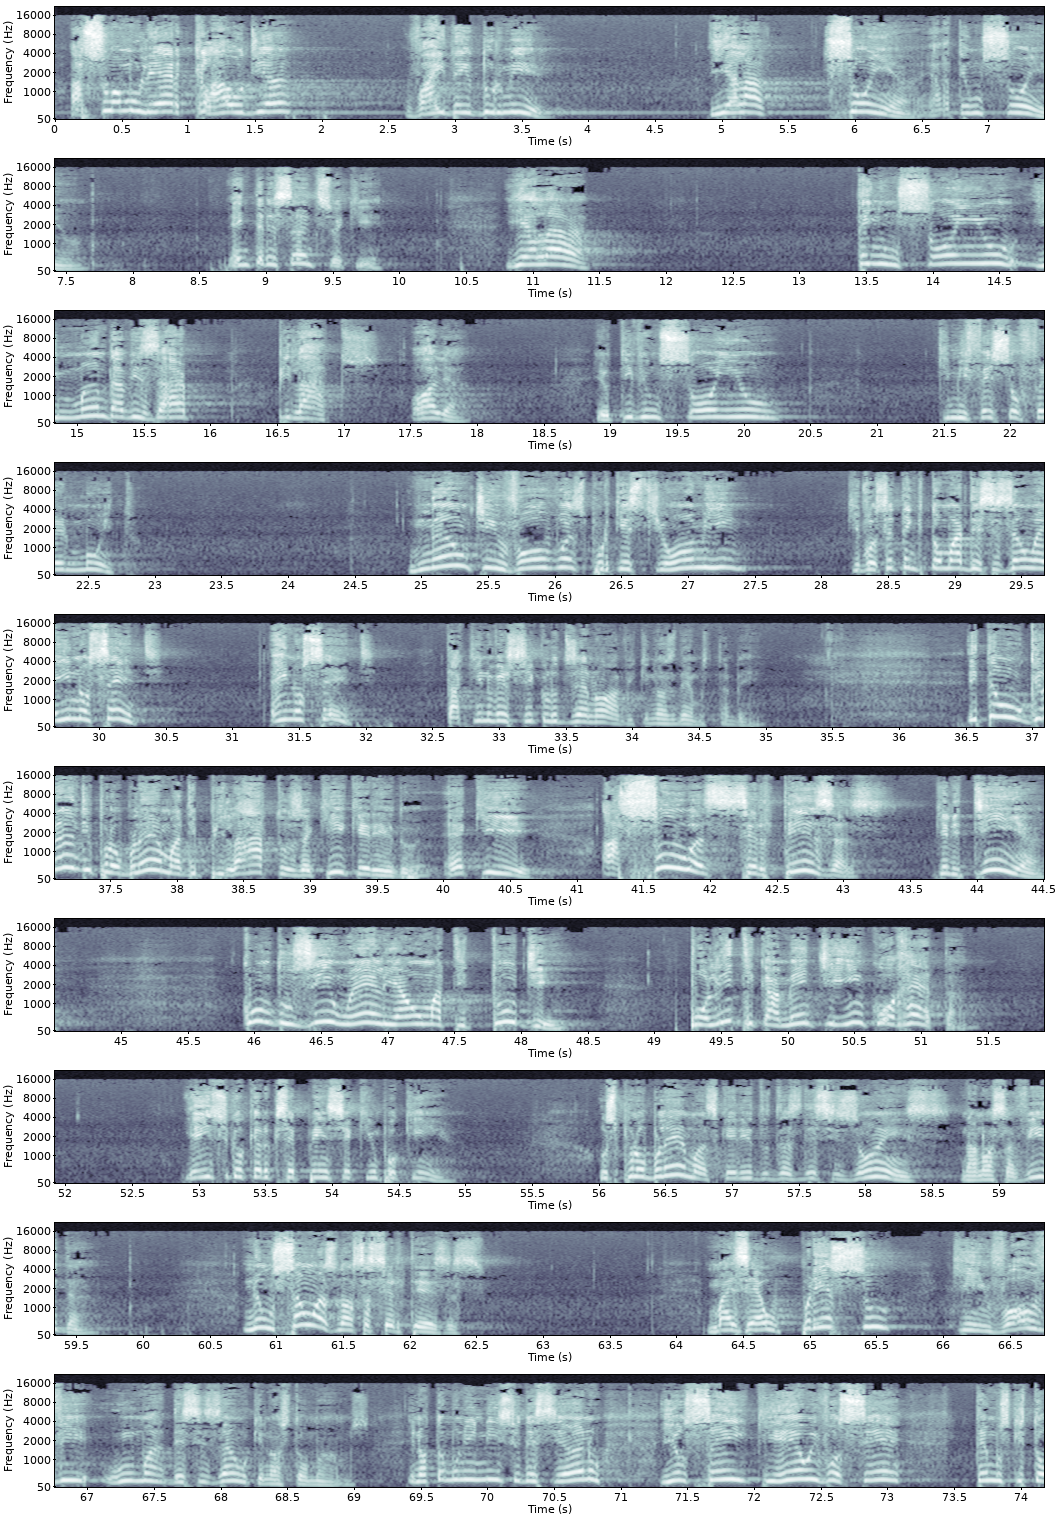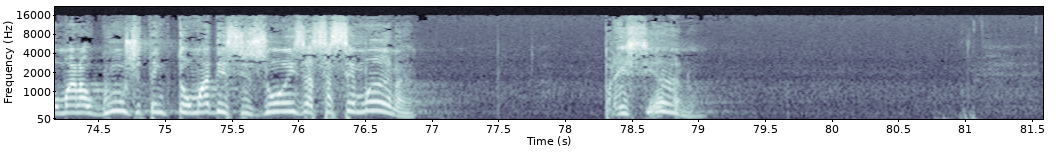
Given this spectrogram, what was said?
A sua mulher, Cláudia, vai dormir. E ela sonha, ela tem um sonho. É interessante isso aqui. E ela tem um sonho e manda avisar Pilatos: Olha, eu tive um sonho que me fez sofrer muito. Não te envolvas, porque este homem que você tem que tomar decisão é inocente. É inocente. Está aqui no versículo 19 que nós demos também. Então, o grande problema de Pilatos aqui, querido, é que as suas certezas que ele tinha conduziam ele a uma atitude politicamente incorreta. E é isso que eu quero que você pense aqui um pouquinho. Os problemas, querido, das decisões na nossa vida não são as nossas certezas, mas é o preço que envolve uma decisão que nós tomamos. E nós estamos no início desse ano, e eu sei que eu e você temos que tomar alguns, tem que tomar decisões essa semana, para esse ano.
